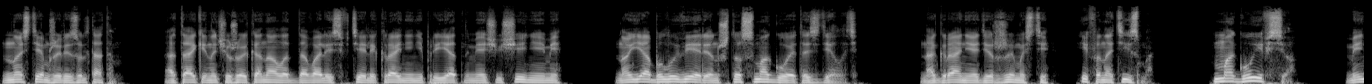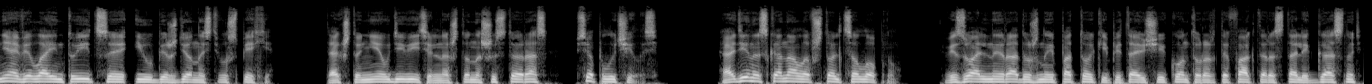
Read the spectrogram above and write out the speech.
Но с тем же результатом. Атаки на чужой канал отдавались в теле крайне неприятными ощущениями, но я был уверен, что смогу это сделать. На грани одержимости и фанатизма. Могу и все. Меня вела интуиция и убежденность в успехе. Так что неудивительно, что на шестой раз все получилось. Один из каналов Штольца лопнул. Визуальные радужные потоки, питающие контур артефактора, стали гаснуть,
